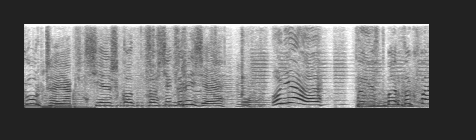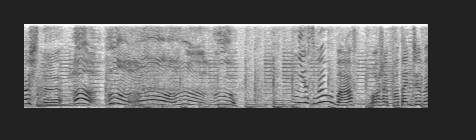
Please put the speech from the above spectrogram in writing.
Kurczę, jak ciężko to się gryzie. O nie! To jest bardzo kwaśne. Niezły ubaw. Może potańczymy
